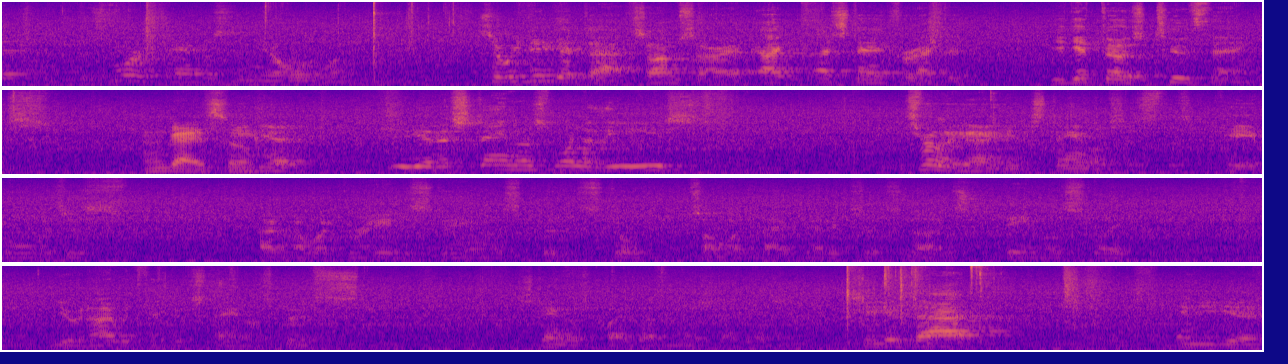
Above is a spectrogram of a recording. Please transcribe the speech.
It's more stainless than the old one. So we did get that, so I'm sorry. I, I stand corrected. You get those two things. Okay, so You get, you get a stainless one of these. It's really the only thing stainless is this cable, which is, I don't know what grade is stainless, but it's still somewhat magnetic, so it's not as stainless like you and I would think of stainless, but it's stainless by definition, I guess. So you get that, and you get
